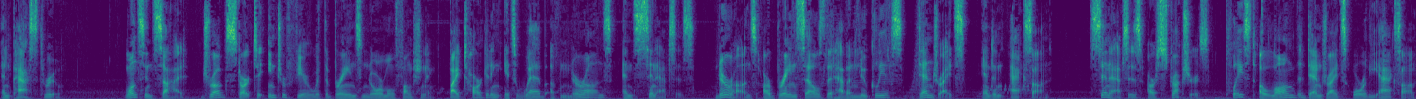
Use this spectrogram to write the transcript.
and pass through. Once inside, drugs start to interfere with the brain's normal functioning by targeting its web of neurons and synapses. Neurons are brain cells that have a nucleus, dendrites, and an axon. Synapses are structures placed along the dendrites or the axon,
